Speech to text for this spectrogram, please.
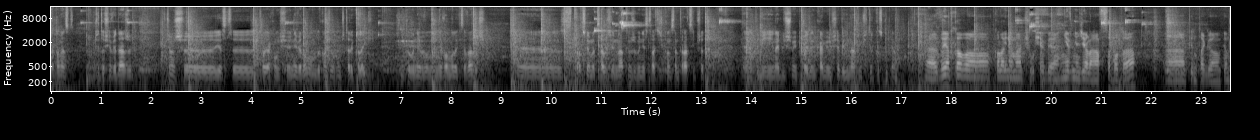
Natomiast czy to się wydarzy, wciąż e, jest e, to jakąś niewiadomą. Do końca są cztery kolejki. Nikogo nie, nie wolno lekceważyć. Pracujemy cały dzień na tym, żeby nie stracić koncentracji przed tymi najbliższymi pojedynkami u siebie i na tym się tylko skupiamy. Wyjątkowo kolejny mecz u siebie nie w niedzielę, a w sobotę. E, 5, 5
